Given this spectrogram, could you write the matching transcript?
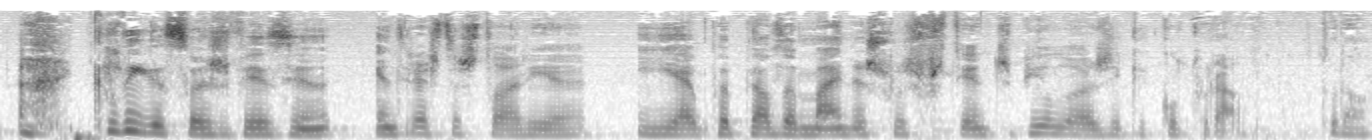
que ligações vês en- entre esta história e o papel da mãe nas suas vertentes biológica e cultural? cultural.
